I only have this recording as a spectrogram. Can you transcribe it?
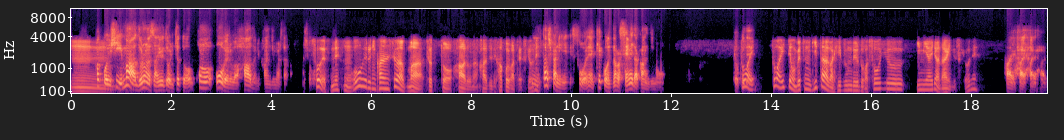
うーん。かっこいいし、まあ、ドローナさん言う通り、ちょっと、このオーウェルはハードに感じました。そうですね。うん。オーエルに関しては、まあ、ちょっとハードな感じでかっこよかったですけどうんね。確かに、そうね。結構なんか攻めた感じの曲とはで。とは言っても別にギターが歪んでるとかそういう意味合いではないんですけどね。はいはいはいはい。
